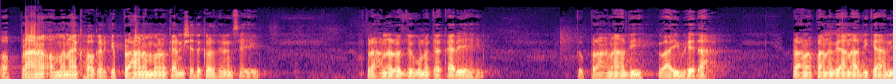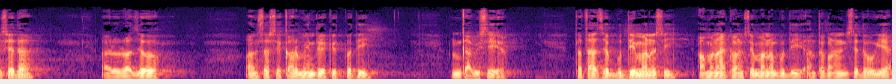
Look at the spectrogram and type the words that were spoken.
अप्राण अमना कह करके प्राण मन का निषेध कर देने से प्राण रजोगुण का कार्य है। तो प्राणादि वायु भेदा प्राणपान व्यान आदि का निषेध और रजो अंश से कर्म इंद्रिय की उत्पत्ति, उनका विषय। तथा से बुद्धि मनसी अमना कौन से मन बुद्धि, अंतकरण निषेध हो गया।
